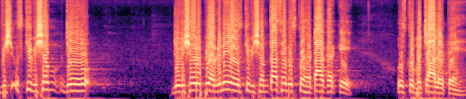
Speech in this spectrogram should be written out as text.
اس کی وشم جو جو وشے روپی اگنی ہے، اس کی وشمتا سے بھی اس کو ہٹا کر کے اس کو بچا لیتے ہیں۔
